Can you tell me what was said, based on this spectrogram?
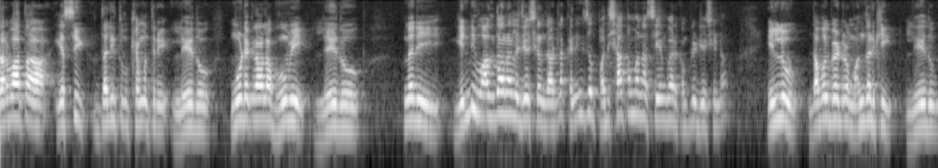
తర్వాత ఎస్సీ దళిత్ ముఖ్యమంత్రి లేదు మూడెకరాల భూమి లేదు. మరి ఎన్ని వాగ్దానాలు చేసిన దాంట్లో కనీసం పది శాతం అన్న సీఎం గారు కంప్లీట్ చేసిండా? ఇల్లు డబుల్ బెడ్రూమ్ అందరికీ లేదు.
